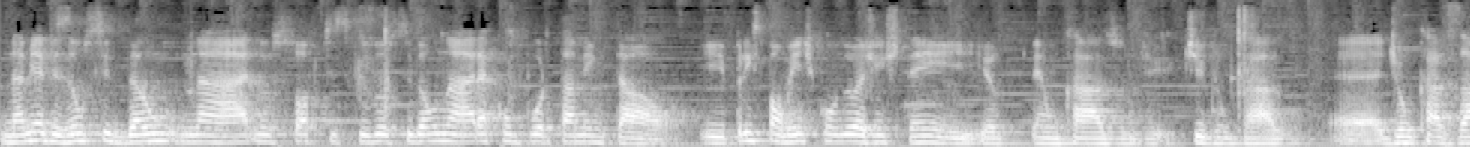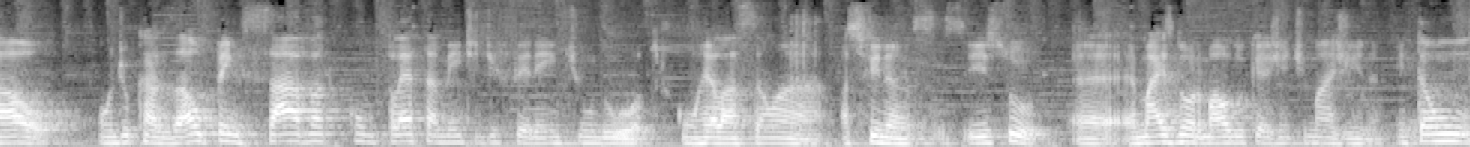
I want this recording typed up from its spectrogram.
na minha visão, se dão na nos soft skills ou se dão na área comportamental. E principalmente quando a gente tem, eu tenho um caso de, tive um caso é, de um casal onde o casal pensava completamente diferente um do outro com relação às finanças. Isso é, é, mais normal do que a gente imagina. Então,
